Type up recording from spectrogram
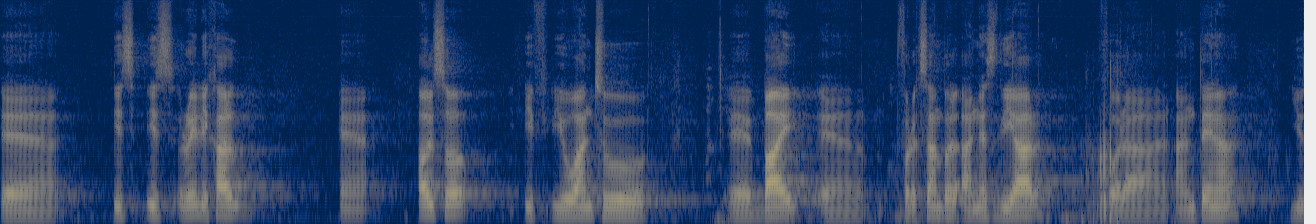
uh, it's, it's really hard. Also, if you want to uh, buy, uh, for example, an SDR for an antenna, you,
